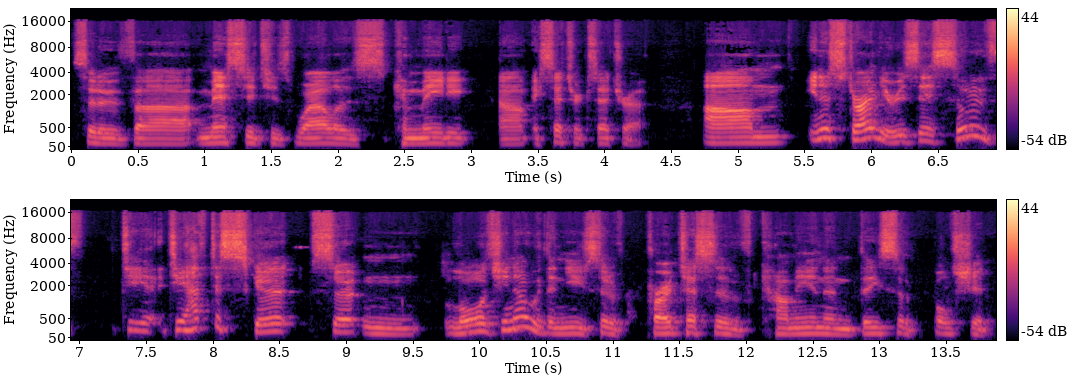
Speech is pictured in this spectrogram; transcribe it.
sort of uh, message as well as comedic, etc., um, etc. Et um, in Australia, is there sort of do you, do you have to skirt certain laws? You know, with the new sort of protests that have come in and these sort of bullshit.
